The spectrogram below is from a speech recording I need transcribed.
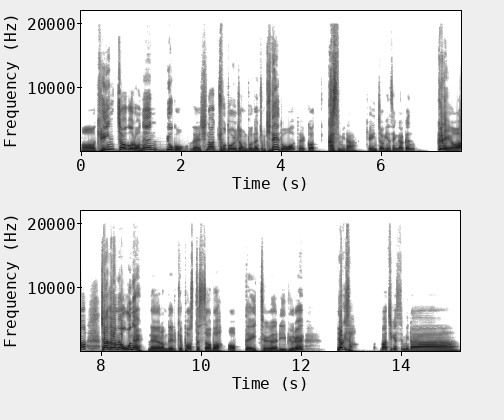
어, 개인적으로는 요거 네, 신화 초돌 정도는 좀 기대해도 될 것 같습니다. 개인적인 생각은 그래요. 자, 그러면 오늘 네, 여러분들 이렇게 퍼스트 서버 업데이트 리뷰를 여기서 마치겠습니다.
